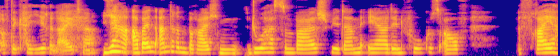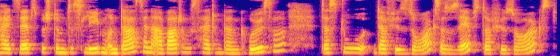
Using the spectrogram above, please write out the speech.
auf der Karriereleiter. Ja, aber in anderen Bereichen. Du hast zum Beispiel dann eher den Fokus auf Freiheit, selbstbestimmtes Leben und da ist deine Erwartungshaltung dann größer, dass du dafür sorgst, also selbst dafür sorgst,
